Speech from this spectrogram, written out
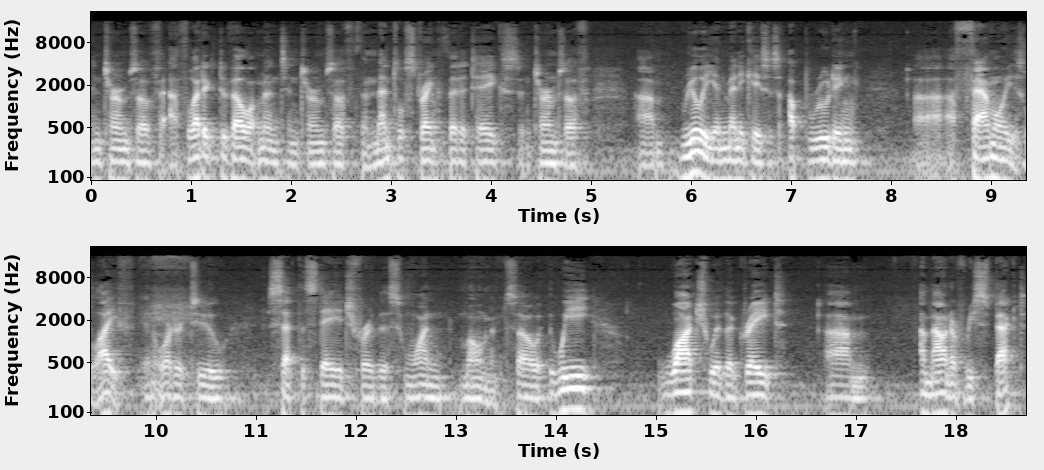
in terms of athletic development, in terms of the mental strength that it takes, in terms of um, really, in many cases, uprooting uh, a family's life in order to set the stage for this one moment. So we watch with a great um, amount of respect,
